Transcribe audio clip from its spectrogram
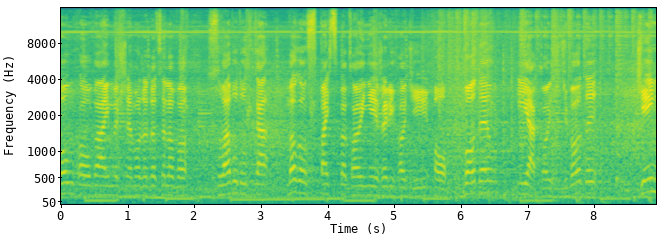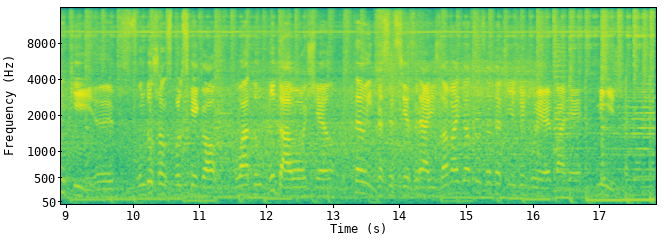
Połuchowa i myślę może docelowo Sławutówka mogą spać spokojnie, jeżeli chodzi o wodę i jakość wody. Dzięki y, funduszom z Polskiego Ładu udało się tę inwestycję zrealizować. Za to serdecznie dziękuję panie ministrze.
